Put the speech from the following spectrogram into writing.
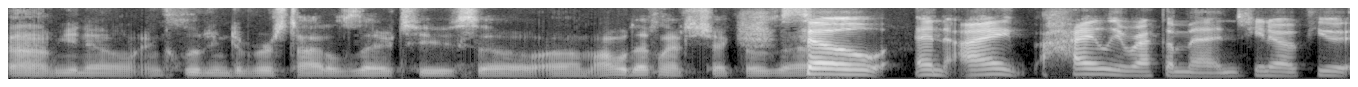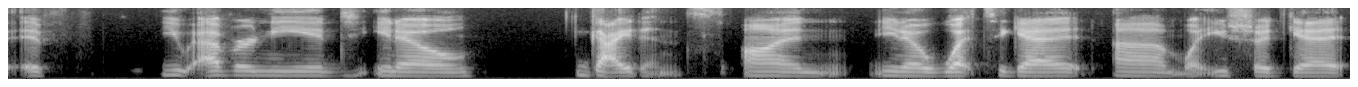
um, you know, including diverse titles there too. So um, I will definitely have to check those out. So, and I highly recommend, you know, if you if you ever need, you know, guidance on, you know, what to get, um, what you should get,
